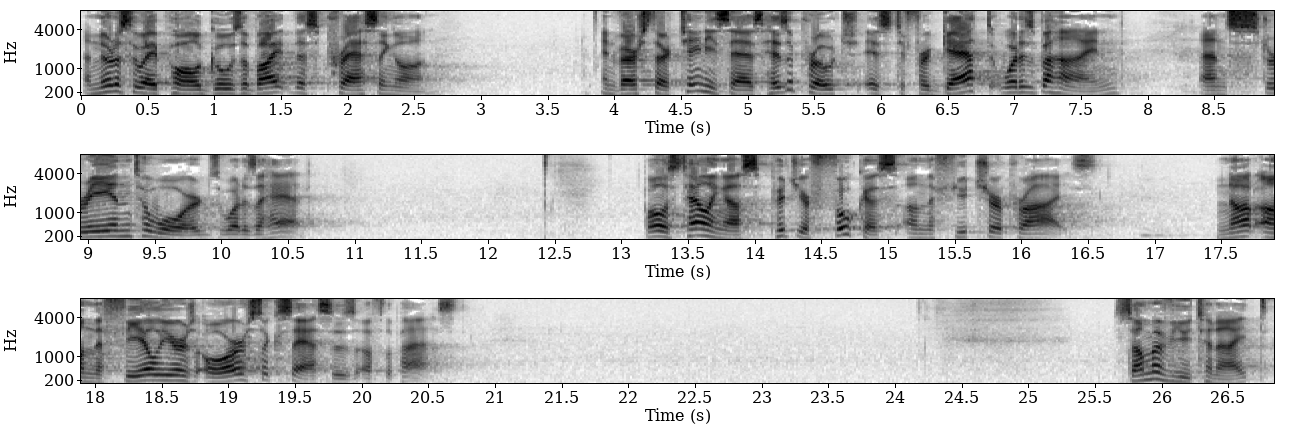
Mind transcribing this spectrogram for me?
And notice the way Paul goes about this pressing on. In verse 13, he says, His approach is to forget what is behind and strain towards what is ahead. Paul is telling us put your focus on the future prize, not on the failures or successes of the past. Some of you tonight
